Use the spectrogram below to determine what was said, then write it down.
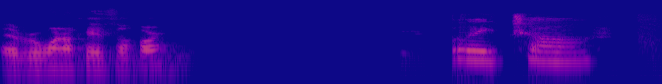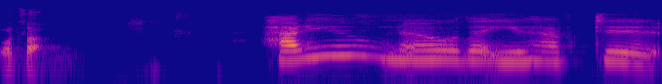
Everyone okay so far? Wait, Charles. What's up? How do you know that you have to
